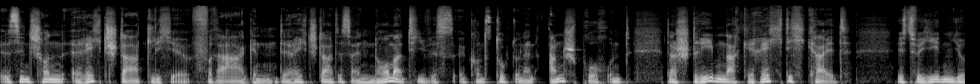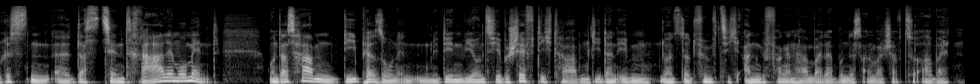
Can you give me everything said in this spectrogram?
sind schon rechtsstaatliche Fragen. Der Rechtsstaat ist ein normatives Konstrukt und ein Anspruch und das Streben nach Gerechtigkeit ist für jeden Juristen äh, das zentrale Moment. Und das haben die Personen, mit denen wir uns hier beschäftigt haben, die dann eben 1950 angefangen haben, bei der Bundesanwaltschaft zu arbeiten,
